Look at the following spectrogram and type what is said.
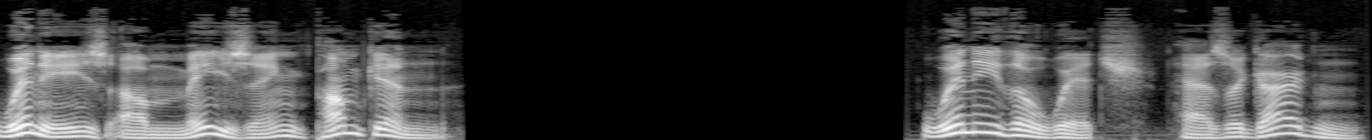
WINNIE'S AMAZING PUMPKIN Winnie the Witch has a garden.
